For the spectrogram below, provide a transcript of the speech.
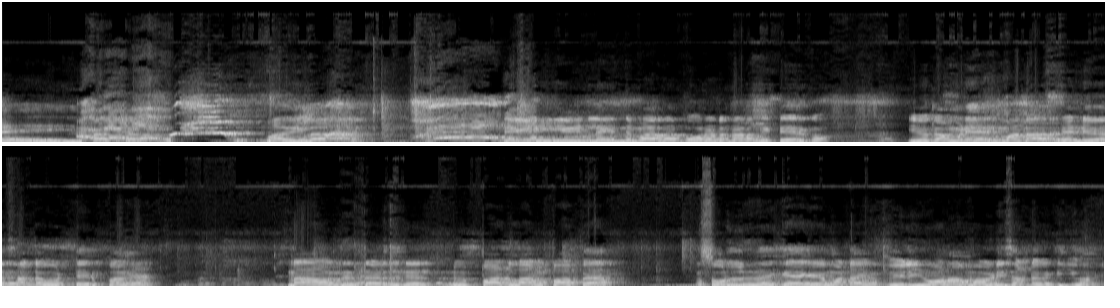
ஏய் பாத்துட்டா பாத்தீங்களா? டெய்லி வீட்டுல இந்த மாதிரி தான் போராட்டம் நடந்துகிட்டே இருக்கும். இவ கம்மனே இருக்க மாட்டா. ரெண்டு பேரும் சண்டை போட்டுட்டே இருப்பாங்க. நான் வந்து தடுத்து நிப்பாட்டலான்னு பார்ப்பேன். சொல்லுவேன் கேட்கவே மாட்டாங்க. வெளியே போனா மறுபடியும் சண்டை கட்டிக்குவாங்க.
